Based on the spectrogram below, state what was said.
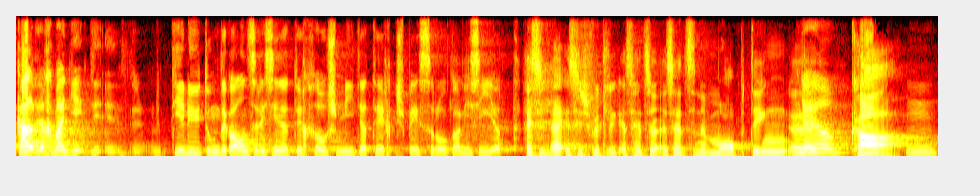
gell, ich meine, die, die, die Leute um den Ganzen die sind natürlich social media technisch besser organisiert. es ist, nein, es ist wirklich, es hat so, es hat so ein Mob-Ding äh, Ja, ja. gehabt. Und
